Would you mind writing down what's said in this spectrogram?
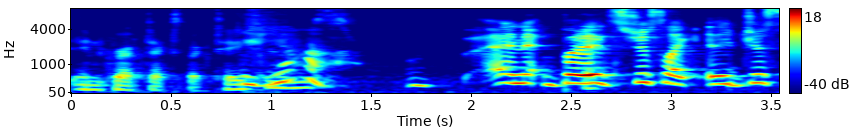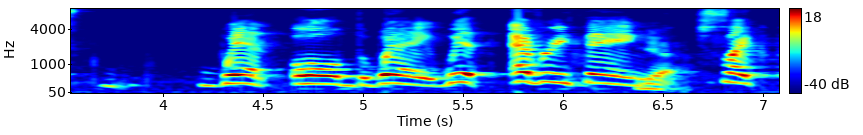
incorrect expectations. Yeah. And but it's just like it just went all the way with everything. Yeah. Just like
